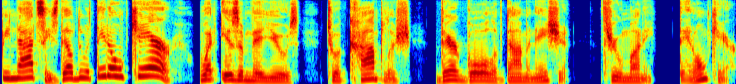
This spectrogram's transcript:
be Nazis, they'll do it. They don't care what ism they use to accomplish their goal of domination through money. They don't care.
